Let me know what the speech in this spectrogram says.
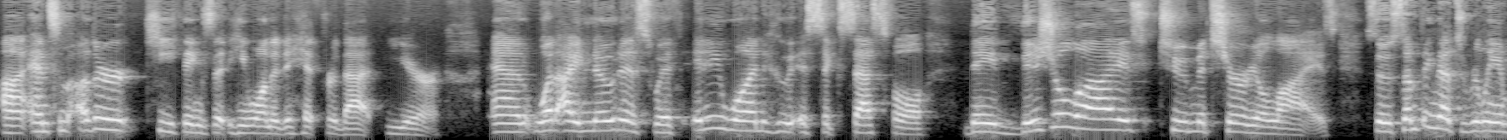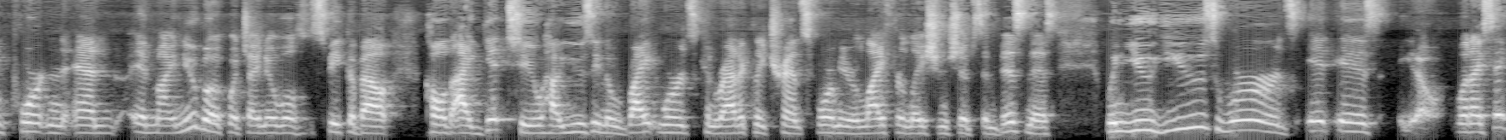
uh, and some other key things that he wanted to hit for that year. And what i notice with anyone who is successful they visualize to materialize. So something that's really important and in my new book which i know we'll speak about called i get to how using the right words can radically transform your life relationships and business. When you use words it is you know what i say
